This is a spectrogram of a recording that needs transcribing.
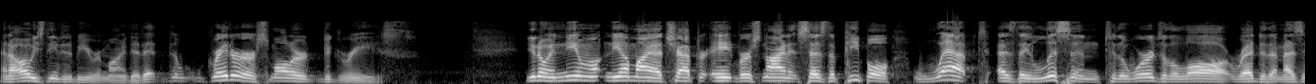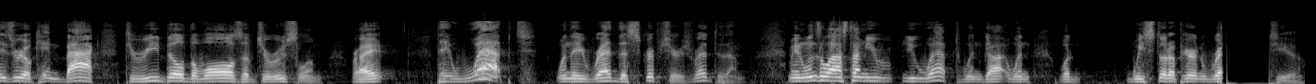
and I always needed to be reminded at greater or smaller degrees. You know, in Nehemiah chapter 8, verse 9, it says the people wept as they listened to the words of the law read to them, as Israel came back to rebuild the walls of Jerusalem, right? They wept when they read the scriptures read to them. I mean, when's the last time you, you wept when God, when, when we stood up here and read to you?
